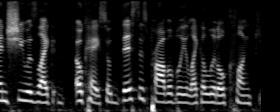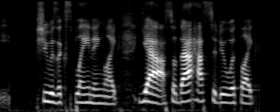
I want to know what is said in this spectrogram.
and she was like, "Okay, so this is probably like a little clunky." She was explaining like, yeah, so that has to do with like,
